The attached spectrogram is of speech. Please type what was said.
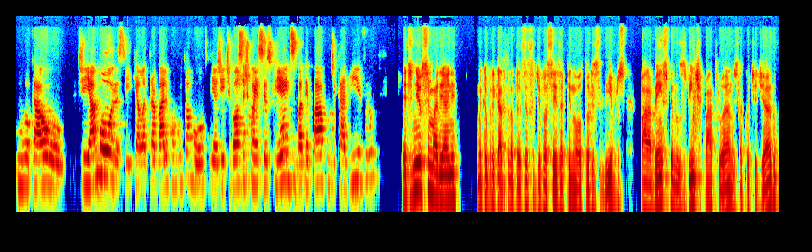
um local de amor, assim, que ela trabalha com muito amor. E a gente gosta de conhecer os clientes, bater papo, indicar livro. Ednilson e Mariane, muito obrigado pela presença de vocês aqui no Autores e Livros. Parabéns pelos 24 anos da Cotidiano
